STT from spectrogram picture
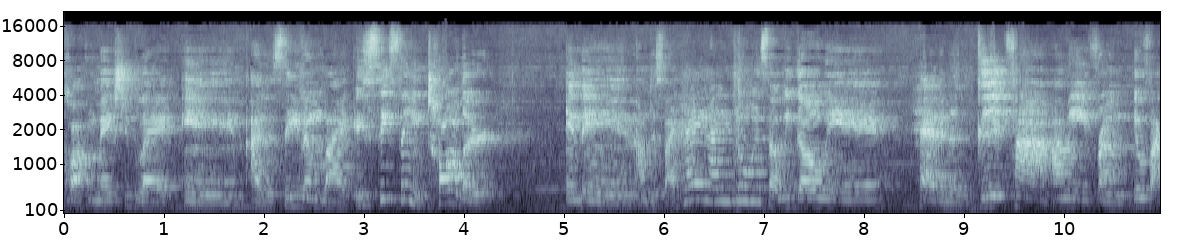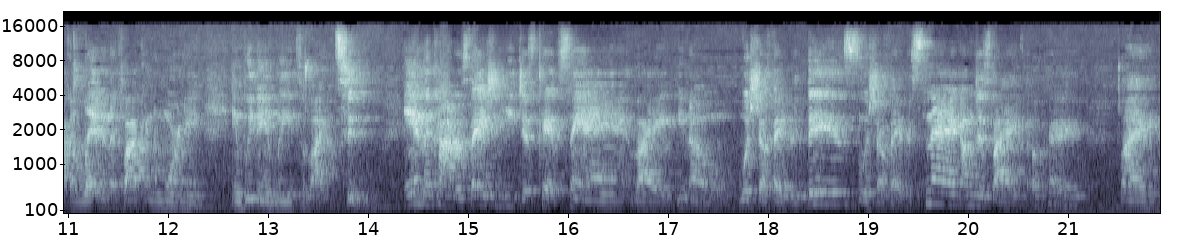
Coffee Makes You Black, and I just see them like he seemed taller, and then I'm just like, hey, how you doing? So we go in, having a good time. I mean, from it was like 11 o'clock in the morning, and we didn't leave till like two. In the conversation, he just kept saying like, you know, what's your favorite this? What's your favorite snack? I'm just like, okay, like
